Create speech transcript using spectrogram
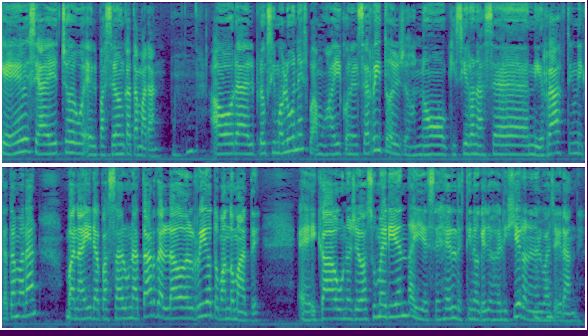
que se ha hecho el paseo en catamarán. Ahora el próximo lunes vamos a ir con el cerrito, ellos no quisieron hacer ni rafting ni catamarán, van a ir a pasar una tarde al lado del río tomando mate. Eh, y cada uno lleva su merienda y ese es el destino que ellos eligieron en el Valle Grande.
